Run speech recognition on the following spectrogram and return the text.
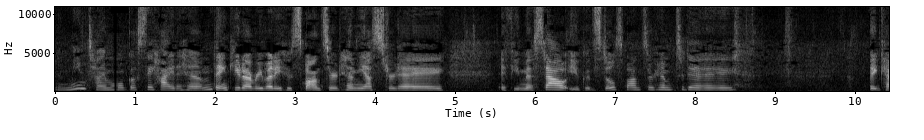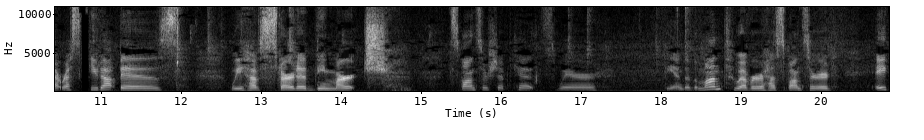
In the meantime, we'll go say hi to him. Thank you to everybody who sponsored him yesterday. If you missed out, you could still sponsor him today. BigCatRescue.biz. We have started the March sponsorship kits where the end of the month, whoever has sponsored a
